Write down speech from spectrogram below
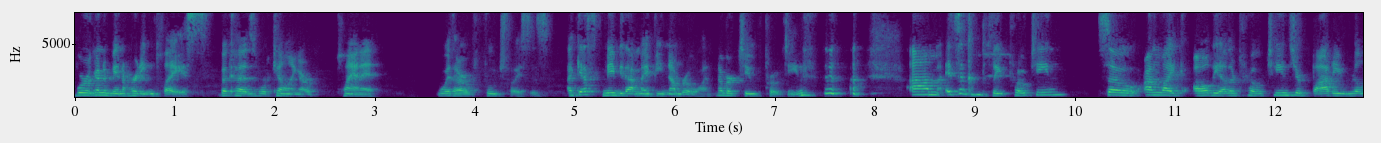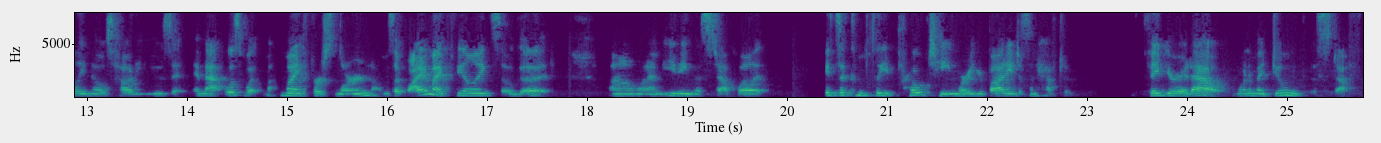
we're going to be in a hurting place because we're killing our planet with our food choices. I guess maybe that might be number one. Number two, protein. um, it's a complete protein. So, unlike all the other proteins, your body really knows how to use it. And that was what my first learned. I was like, why am I feeling so good uh, when I'm eating this stuff? Well, it, it's a complete protein where your body doesn't have to figure it out. What am I doing with this stuff?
